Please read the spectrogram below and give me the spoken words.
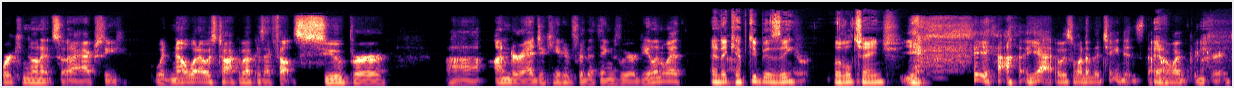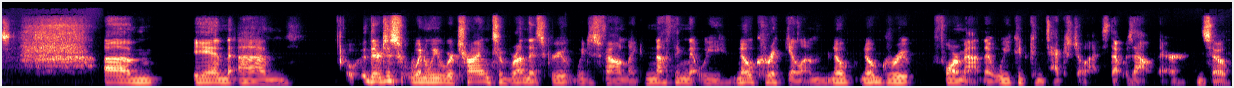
working on it, so that I actually would know what I was talking about because I felt super uh, undereducated for the things we were dealing with. And it kept you busy. Um, Little change. Yeah. Yeah. Yeah. It was one of the changes that yeah. my wife encouraged. Um, and um, they're just when we were trying to run this group, we just found like nothing that we no curriculum, no no group format that we could contextualize that was out there. And so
